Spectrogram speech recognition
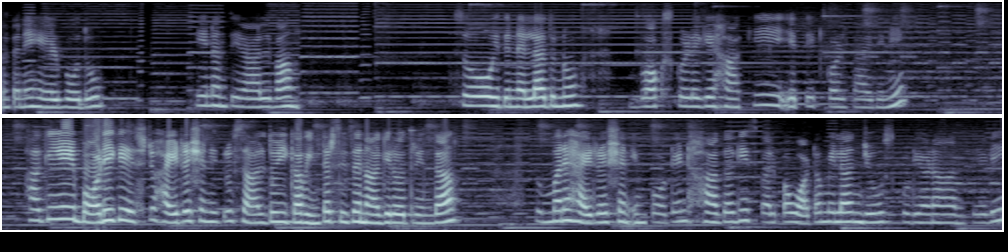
ಅಂತಲೇ ಹೇಳ್ಬೋದು. ಏನಂತೀರಾ ಅಲ್ವಾ? ಸೊ ಇದನ್ನೆಲ್ಲದನ್ನು ಬಾಕ್ಸ್ಗಳಿಗೆ ಹಾಕಿ ಎತ್ತಿಟ್ಕೊಳ್ತಾ ಇದ್ದೀನಿ. ಹಾಗೆಯೇ ಬಾಡಿಗೆ ಎಷ್ಟು ಹೈಡ್ರೇಷನ್ ಇದ್ದರೂ ಸಾಲದು. ಈಗ ವಿಂಟರ್ ಸೀಸನ್ ಆಗಿರೋದ್ರಿಂದ ತುಂಬಾ ಹೈಡ್ರೇಷನ್ ಇಂಪಾರ್ಟೆಂಟ್. ಹಾಗಾಗಿ ಸ್ವಲ್ಪ ವಾಟರ್ ಮಿಲನ್ ಜ್ಯೂಸ್ ಕುಡಿಯೋಣ ಅಂಥೇಳಿ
